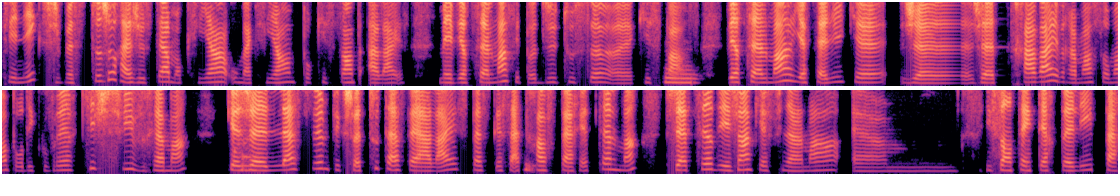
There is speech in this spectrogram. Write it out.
clinique, je me suis toujours ajustée à mon client ou ma cliente pour qu'il se sente à l'aise. Mais virtuellement, c'est pas du tout ça euh, qui se passe. Virtuellement, il a fallu que je, je travaille vraiment sur moi pour découvrir qui je suis vraiment, que je l'assume puis que je sois tout à fait à l'aise parce que ça transparaît tellement. J'attire des gens que finalement, euh, ils sont interpellés par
